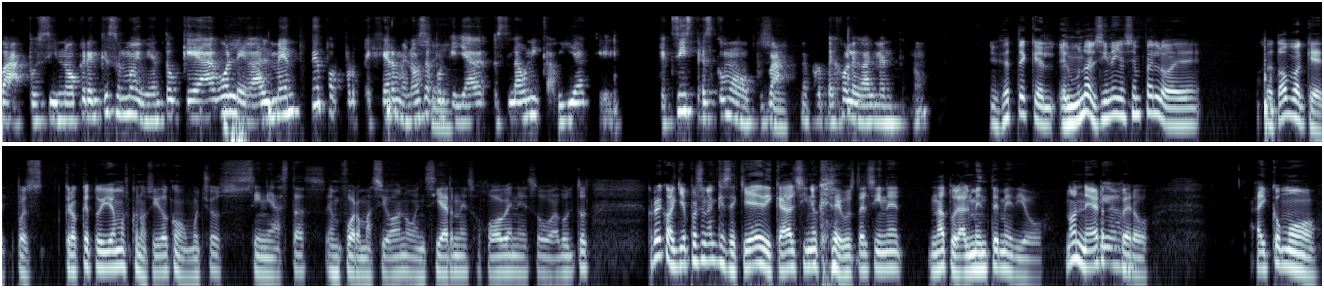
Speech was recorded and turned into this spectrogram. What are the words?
va, pues si no creen que es un movimiento, ¿qué hago legalmente para protegerme, no? O sea, Sí. porque ya es la única vía que, que existe, es como, pues Sí. va, me protejo legalmente, ¿no? Y fíjate que el, el mundo del cine yo siempre lo he... Sobre todo porque, pues, creo que tú y yo hemos conocido como muchos cineastas en formación o en ciernes o jóvenes o adultos. Creo que cualquier persona que se quiere dedicar al cine o que le gusta el cine, naturalmente medio... No nerd, pero hay como...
